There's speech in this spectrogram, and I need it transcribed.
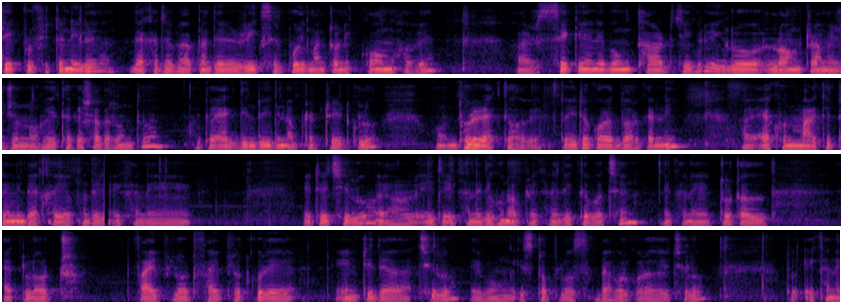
টেক প্রফিটটা নিলে দেখা যাবে আপনাদের রিস্কের পরিমাণটা অনেক কম হবে। আর সেকেন্ড এবং থার্ড যেগুলো, এগুলো লং টার্মের জন্য হয়ে থাকে সাধারণত। হয়তো একদিন, দুই দিন আপনার ট্রেডগুলো ধরে রাখতে হবে। তো এটা করার দরকার নেই। আর এখন মার্কেটটা আমি দেখাই আপনাদের এখানে। এটাই ছিল। আর এই যে এখানে দেখুন, আপনি এখানে দেখতে পাচ্ছেন। এখানে টোটাল এক lot five lot five lot করে এন্ট্রি দেওয়া ছিল এবং স্টপ লস ব্যবহার করা হয়েছিল। তো এখানে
